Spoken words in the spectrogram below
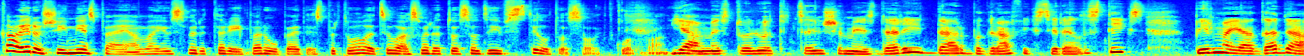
Kā ir ar šīm iespējām? Vai jūs varat arī parūpēties par to, lai cilvēks varētu to savu dzīves stilu to salikt kopā? Jā, mēs to ļoti cenšamies darīt. Darba grafiks ir elastīgs. Pirmajā gadā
